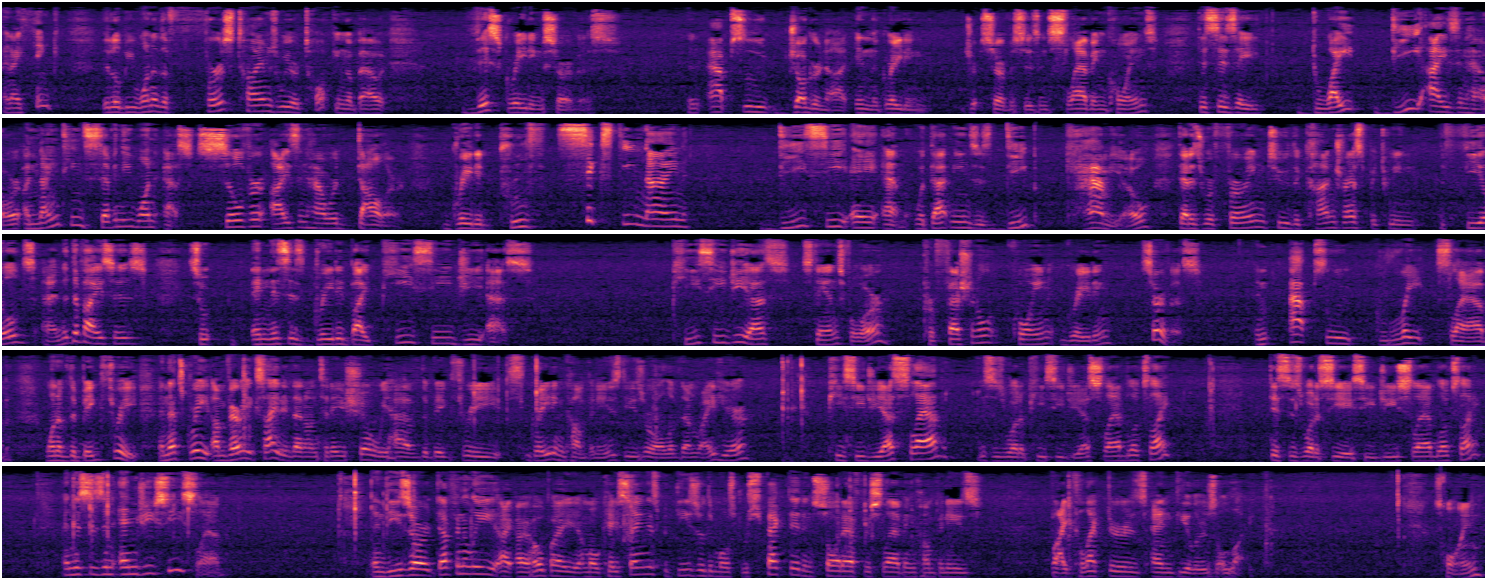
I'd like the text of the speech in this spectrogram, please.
And I think it'll be one of the first times we are talking about this grading service, an absolute juggernaut in the grading services and slabbing coins. This is a Dwight D. Eisenhower, a 1971S silver Eisenhower dollar, graded proof 69 DCAM. What that means is deep cameo, that is referring to the contrast between the fields and the devices. So, and this is graded by PCGS. PCGS stands for Professional Coin Grading Service. An absolute great slab, one of the big three. And that's great. I'm very excited that on today's show we have the big three grading companies. These are all of them right here. PCGS slab. This is what a PCGS slab looks like. This is what a CACG slab looks like. And this is an NGC slab. And these are definitely, I, I hope I am okay saying this, but these are the most respected and sought after slabbing companies by collectors and dealers alike. Coin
